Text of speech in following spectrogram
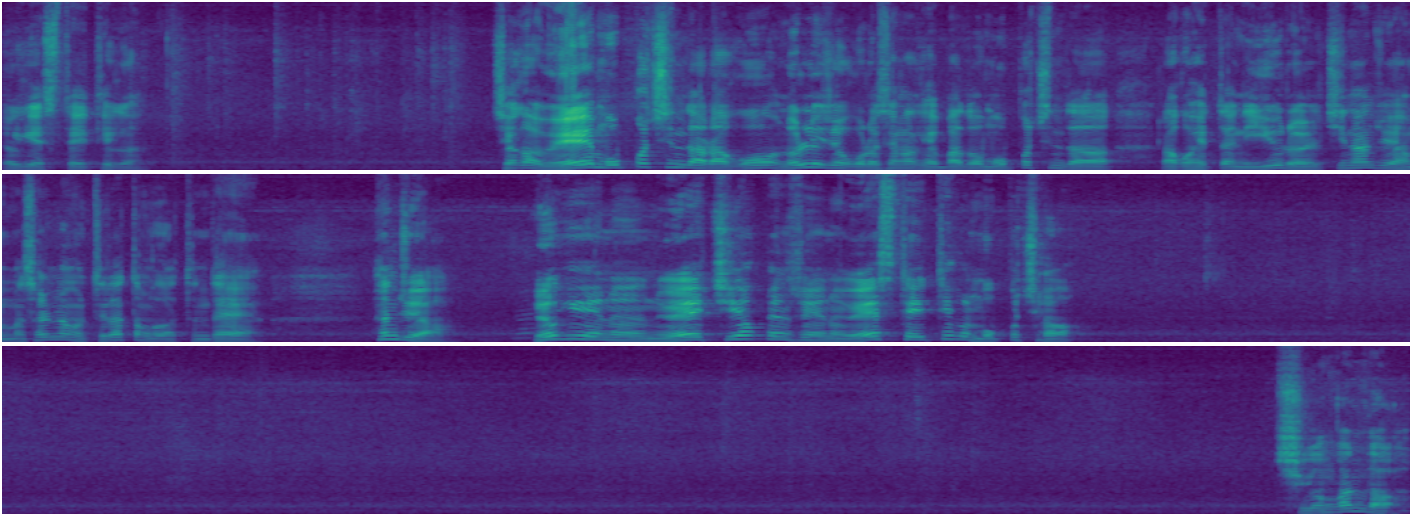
여기에 스테이틱은. 제가 왜 못 붙인다라고 논리적으로 생각해 봐도 못 붙인다라고 했던 이유를 지난주에 한번 설명을 드렸던 것 같은데 현주야 여기에는 왜 지역 변수에는 왜 스테이틱을 못 붙여? 시간 간다.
